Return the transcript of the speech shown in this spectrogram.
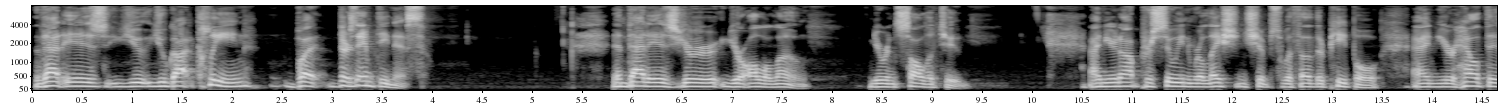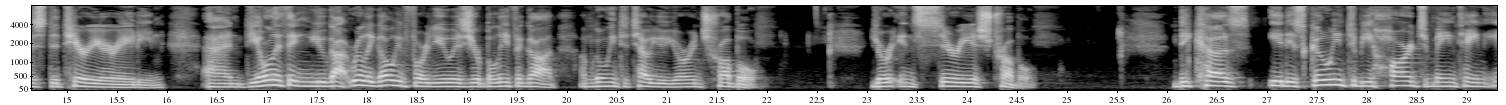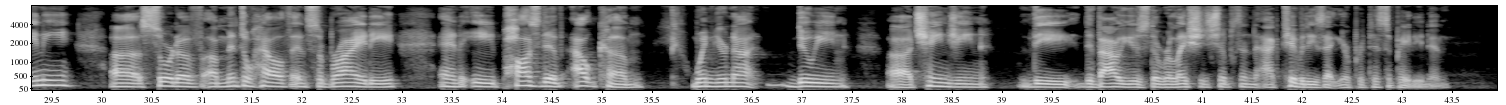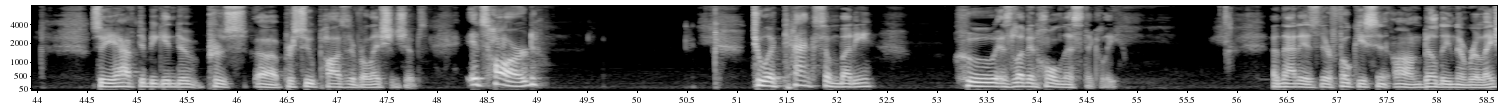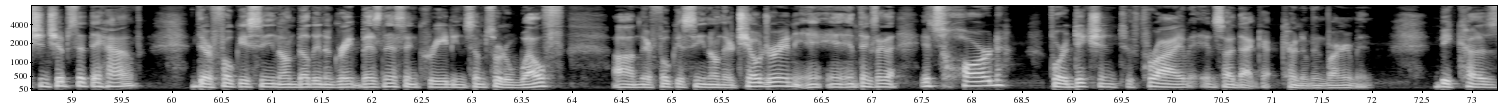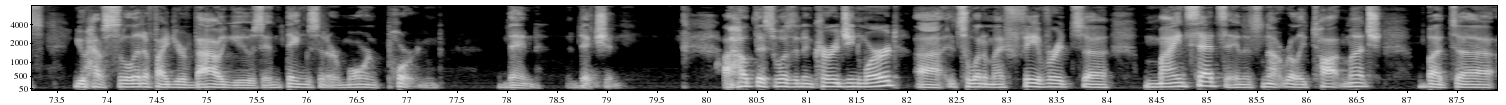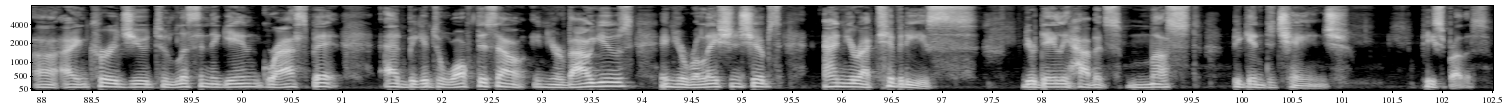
that is you you got clean, but there's emptiness. And that is you're you're all alone. You're in solitude and you're not pursuing relationships with other people and your health is deteriorating. And the only thing you got really going for you is your belief in God, I'm going to tell you you're in trouble. You're in serious trouble. Because it is going to be hard to maintain any uh, sort of uh, mental health and sobriety and a positive outcome when you're not doing uh, changing the the values, the relationships, and the activities that you're participating in. So you have to begin to pers- uh, pursue positive relationships. It's hard to attack somebody who is living holistically. And that is they're focusing on building the relationships that they have. They're focusing on building a great business and creating some sort of wealth. Um, they're focusing on their children and, and things like that. It's hard for addiction to thrive inside that kind of environment because you have solidified your values in things that are more important than addiction. I hope this was an encouraging word. Uh, it's one of my favorite uh, mindsets, and it's not really taught much, but uh, uh I encourage you to listen again, grasp it, and begin to walk this out in your values, in your relationships, and your activities. Your daily habits must begin to change. Peace, brothers.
